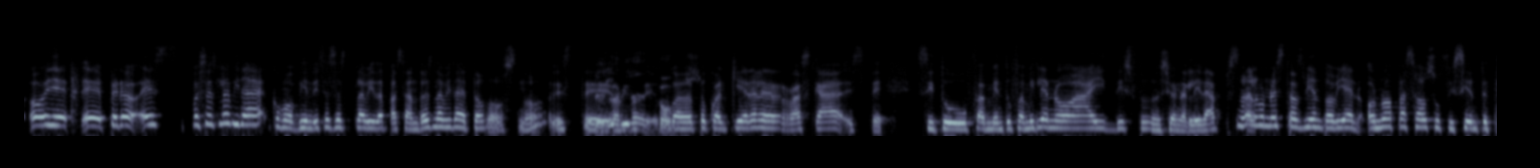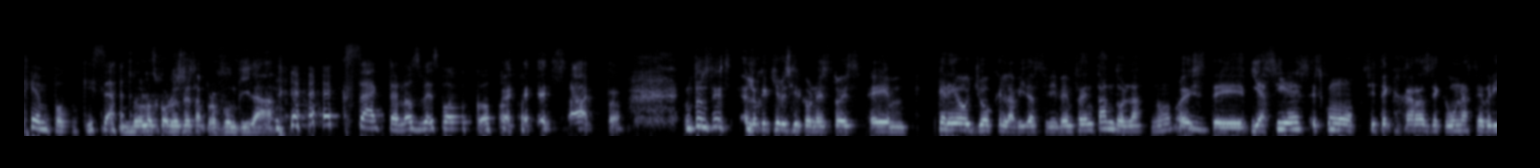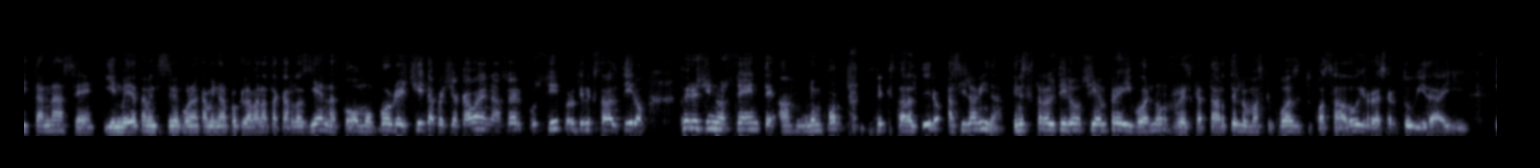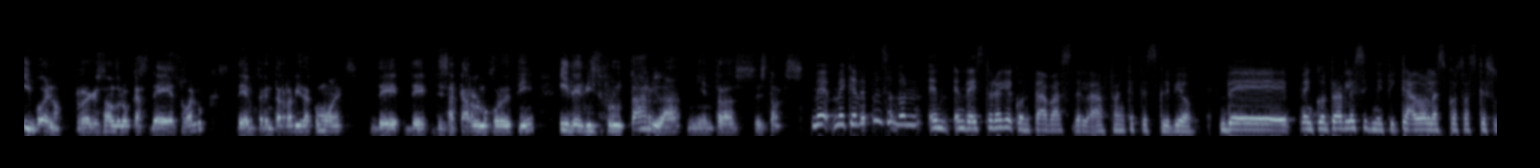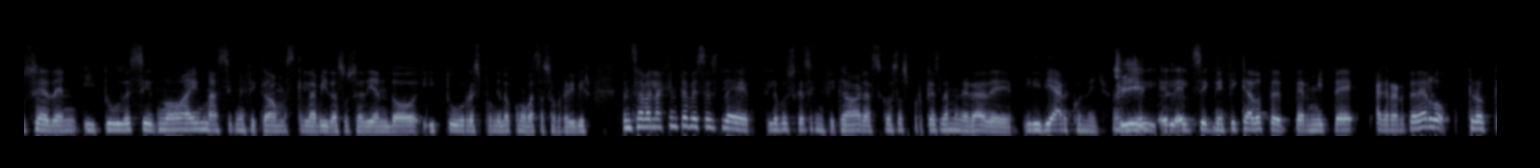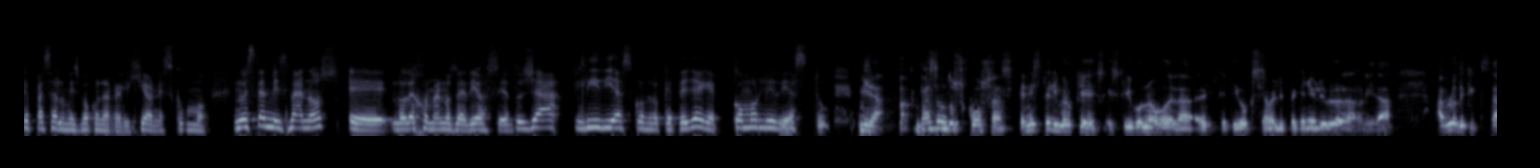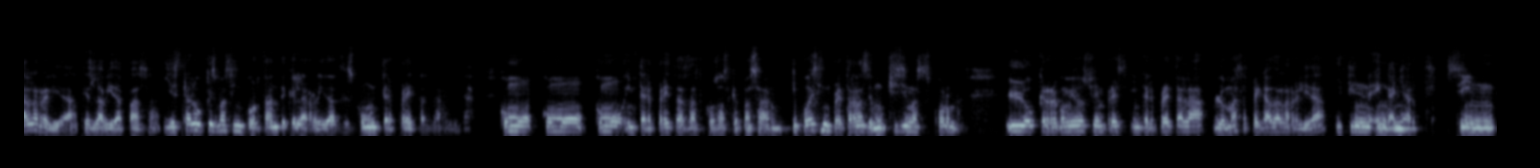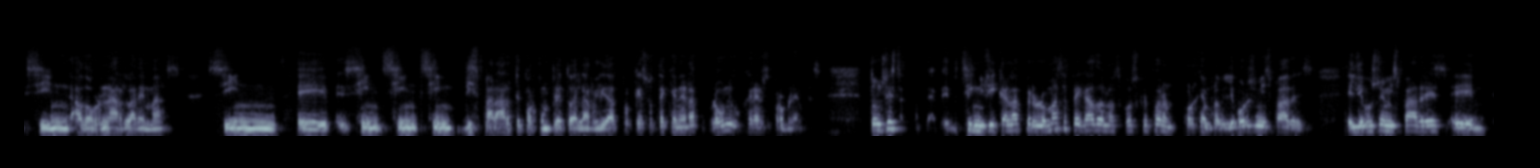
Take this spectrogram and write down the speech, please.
Oye, eh, pero es Pues es la vida, como bien dices, es la vida pasando, es la vida de todos, ¿no? Este, Es la vida de Cuando todos. tú cualquiera le rasca, este, si tu en tu familia no hay disfuncionalidad, pues no, algo no estás viendo bien o no ha pasado suficiente tiempo, quizá. No los conoces a profundidad. Exacto, los ves poco. Exacto. Entonces, lo que quiero decir con esto es, em, creo yo que la vida se vive enfrentándola, ¿no? Este, y así es, es como si te quejaras de que una cebrita nace y inmediatamente se que poner a caminar porque la van a atacar las hienas, como pobrecita, pero si acaba de nacer, pues sí, pero tiene que estar al tiro, pero es inocente, ah, no importa, tiene que estar al tiro, así la vida, tienes que estar al tiro siempre y bueno, rescatarte lo más que puedas de tu pasado y rehacer tu vida y, y bueno, regresando Lucas, de eso a Lucas, de enfrentar la vida como es, de, de, de sacar lo mejor de ti y de disfrutarla mientras estás. Me, me quedé pensando en, en- en la historia que contabas de la fan que te escribió, de encontrarle significado a las cosas que suceden y tú decir no hay más significado más que la vida sucediendo y tú respondiendo cómo vas a sobrevivir. Pensaba, la gente a veces le, le busca significado a las cosas porque es la manera de lidiar con ello. ¿no? Sí. El, el- el significado te permite agarrarte de algo. Creo que pasa lo mismo con la religión. Es como, no está en mis manos, eh, lo dejo en manos de Dios. Y entonces ya lidias con lo que te llegue. ¿Cómo lidias tú? Mira, pa- pasan dos cosas. En este libro que es- escribo nuevo, de la- el que digo que se llama El pequeño libro de la realidad, hablo de que está la realidad, que es la vida pasa, y está algo que es más importante que la realidad, que es cómo interpretas la realidad, cómo, cómo, cómo interpretas las cosas que pasaron. Y puedes interpretarlas de muchísimas formas. Lo que recomiendo siempre es interprétala lo más apegado a la realidad y sin engañarte, sin, sin adornarla de más sin, eh, sin, sin, sin dispararte por completo de la realidad, porque eso te genera, lo único que genera es problemas. Entonces, eh, significala, pero lo más apegado a las cosas que fueron, por ejemplo, el divorcio de mis padres. El divorcio de mis padres, eh,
